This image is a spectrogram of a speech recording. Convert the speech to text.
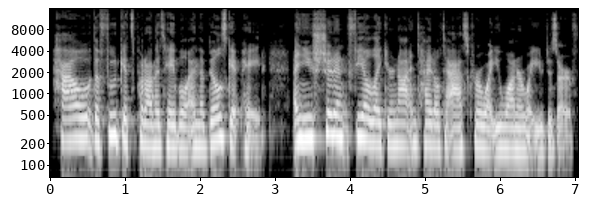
how the food gets put on the table and the bills get paid. And you shouldn't feel like you're not entitled to ask for what you want or what you deserve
